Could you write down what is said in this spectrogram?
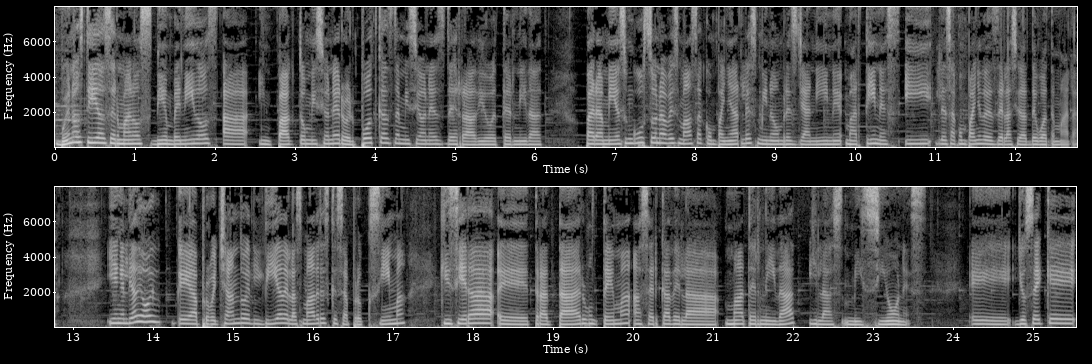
Buenos días hermanos, bienvenidos a Impacto Misionero, el podcast de misiones de Radio Eternidad. Para mí es un gusto una vez más acompañarles. Mi nombre es Janine Martínez y les acompaño desde la ciudad de Guatemala. Y en el día de hoy, eh, aprovechando el Día de las Madres que se aproxima, quisiera eh, tratar un tema acerca de la maternidad y las misiones. Eh, yo sé que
